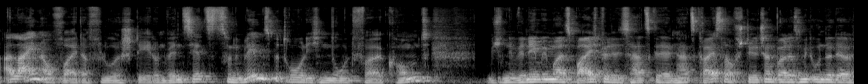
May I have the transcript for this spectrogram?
allein auf weiter Flur steht. Und wenn es jetzt zu einem lebensbedrohlichen Notfall kommt, ich, wir nehmen immer als Beispiel das Herz, den Herz-Kreislauf-Stillstand, weil das mitunter der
